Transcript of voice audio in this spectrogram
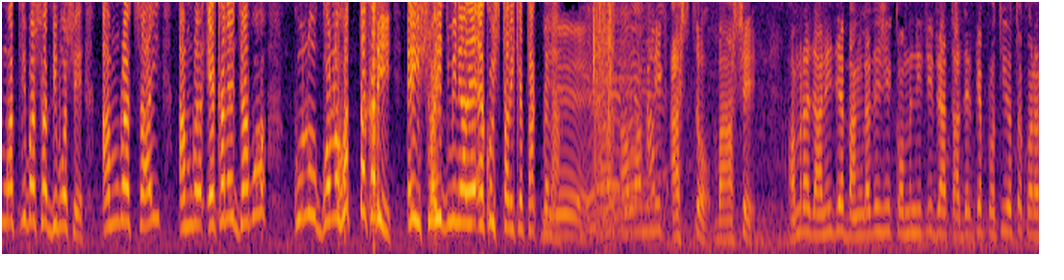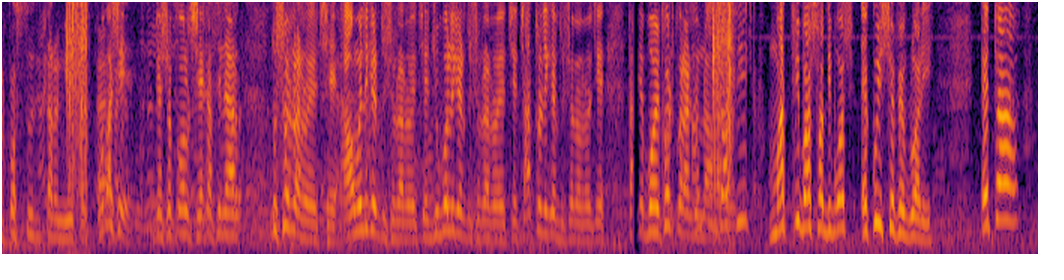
মাতৃভাষা দিবসে আমরা চাই আমরা এখানে যাব কোনো গণহত্যাকারী এই শহীদ মিনারে একুশ তারিখে থাকবে না। আওয়ামী লীগ আসতো বা আসে আমরা জানি যে বাংলাদেশি কমিউনিটিরা তাদেরকে প্রতিহত করার প্রস্তুতি তারা নিয়েছে। প্রবাসে যে সকল শেখ হাসিনার দূষণরা রয়েছে আওয়ামী লীগের দূষণরা রয়েছে যুবলীগের দূষণরা রয়েছে ছাত্রলীগের দূষণরা রয়েছে তাকে বয়কট করার জন্য আমরা- আন্তর্জাতিক মাতৃভাষা দিবস একুশে ফেব্রুয়ারি। এটা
